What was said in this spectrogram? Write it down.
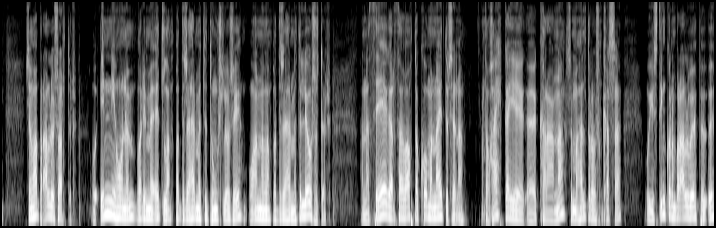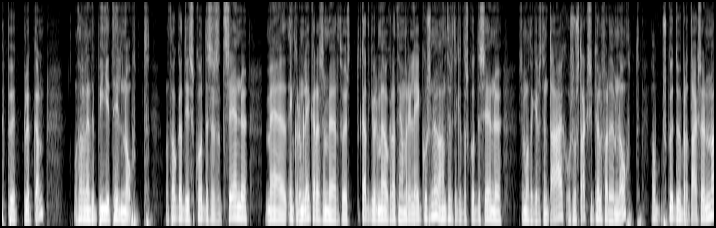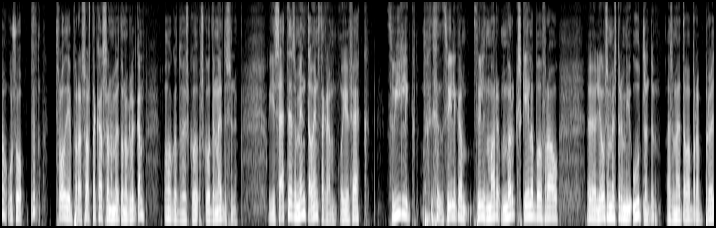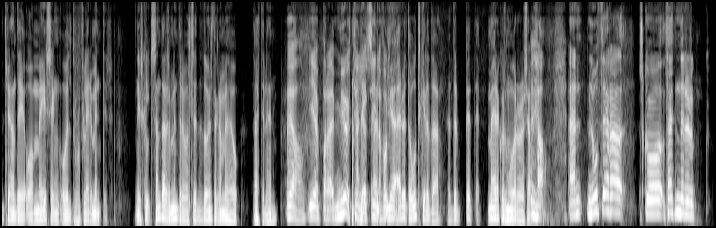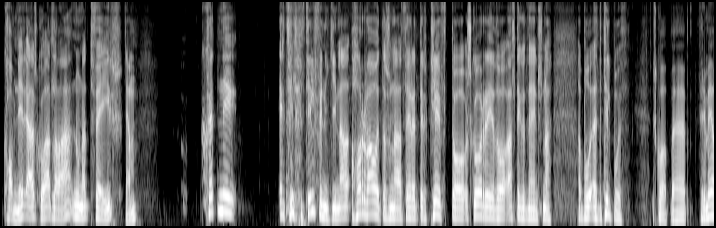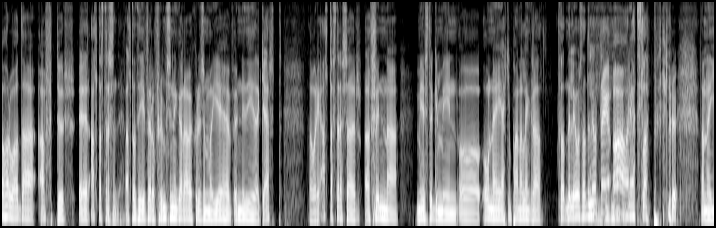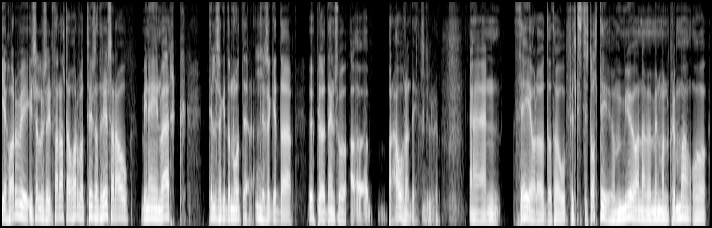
sem var bara alveg svartur. Og inn í honum var ég með eitt lampa til þess að hermetu tungsljósi og annan lampa til þess að hermetu ljósastur þannig að þegar það átt að koma nætur sena þá hækka ég uh, krana sem að heldur á þessum kassa og ég stingur hann bara alveg upp, upp gluggan og þar alveg býið til nótt. Og þá gæti ég skotið sér satt senu með einhverjum leikara sem er, þú veist, gæti ekki verið með okkur að því að hann var í leikúsinu og hann þurfti að geta skotið senu sem átt að gerast um dag og svo strax í kjölfarið um nótt þá skutum við bara dagsönuna og svo pff, tróði ég bara svarta kassanum utan á gluggan og þá gæti við sko, skotið nætusinu og ég setti þessa mynd á Instagram og ég fekk þvílík þvílík, þvílík mar- mörg skilabóð frá uh, ljósamesturum í útlöndum þar sem þetta var bara bröðriðandi og amazing og vildu fá fleiri myndir. Ég skal senda þessar myndir og setja þetta á Instagramið hjá þættinniðin Já, ég er bara mjög til að sína fólki. mjög erfitt að útskýra þetta. Þetta er meira eitthvað sem þú verður að sjá. Já, en nú þegar að sko þættinir eru komnir eða sko allavega, núna tveir. Já. hvernig er til, tilfinningin að horfa á þetta svona þegar þetta er klift og skorið og allt einhvern veginn svona að búi, þetta er tilbúið? Sko, uh, fyrir mig að horfa á þetta aftur er alltaf stressandi. Alltaf því ég fer á frumsýningar af einhverju sem ég hef unnið í það gert þá er ég alltaf stressaður að finna mistökin mín og ó nei, ekki panna lengra þannig ljós, þannig ljós, nei, ó, rétt slapp skilurðu. þannig að ég horfi í sjálfur sig þarf alltaf að horfa tvisa þrísar á mín eigin verk til þess að geta notið þeirra Mm. til þess að geta upplöfað þetta eins og uh, bara áhrandi, skilur en þegar ég horfði á þetta þá fylgst ég stolti, ég var mjög annað með minn mann Krumma og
